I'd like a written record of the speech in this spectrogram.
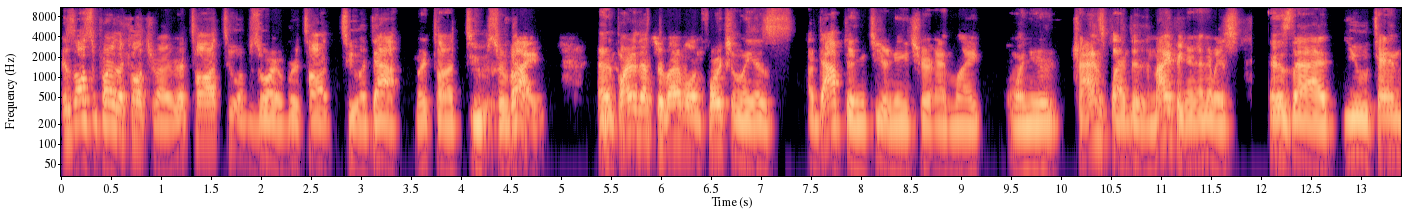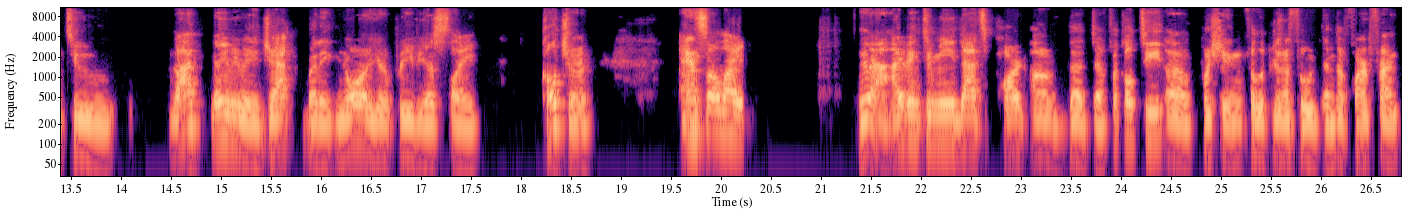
it's also part of the culture, right? We're taught to absorb, we're taught to adapt, we're taught to mm-hmm. survive. And part of that survival, unfortunately, is adapting to your nature. And like when you're transplanted, in my opinion, anyways, is that you tend to not maybe reject, but ignore your previous like culture. And so like yeah, I think to me that's part of the difficulty of pushing Filipino food in the forefront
